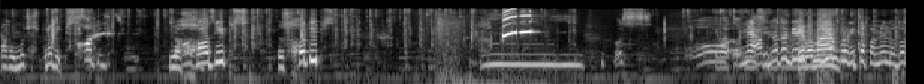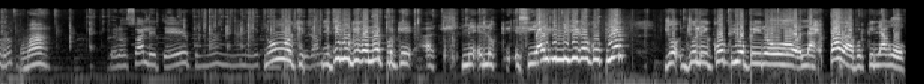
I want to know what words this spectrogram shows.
Hago muchos pro tips. Los hot tips. Los hot tips. Pues, Te oh. Mira, se nota que ¿Qué, eres mamá? Julián porque estás spameando todo el rato. Mamá. Pero sálete, por más, no me No, es que le tengo que ganar porque ah, me- los que- si alguien me llega a copiar, yo, yo le copio, pero la espada, porque le hago.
